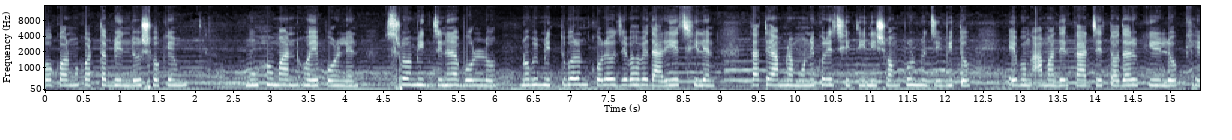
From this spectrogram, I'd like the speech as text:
ও কর্মকর্তা বৃন্দ শোকে মুহমান হয়ে পড়লেন। শ্রমিক জিনেরা বলল, নবী মৃত্যুবরণ করেও যেভাবে দাঁড়িয়েছিলেন, তাতে আমরা মনে করেছি তিনি সম্পূর্ণ জীবিত এবং আমাদের কার্যের তদারকির লক্ষ্যে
